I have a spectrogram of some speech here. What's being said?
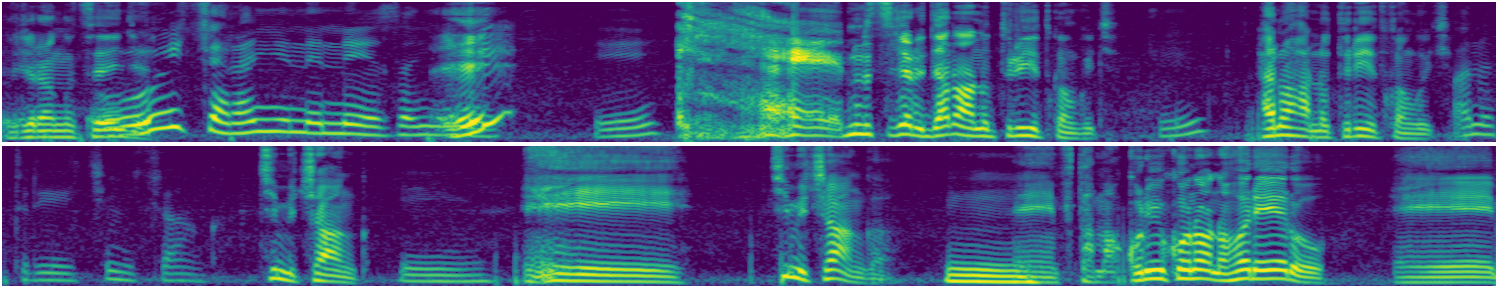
kugira ngo nsengere wicara nyine neza Eh? nyine Eh, Eh, none se hano hantu turi hitwa ngo iki? Hmm? hano hantu turi hitwa ngo iki? Hano turi kimicanga kimicanga Eh. Eh, kimicanga Hmm. Eh, mfite amakuru yuko noneho rero eh,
